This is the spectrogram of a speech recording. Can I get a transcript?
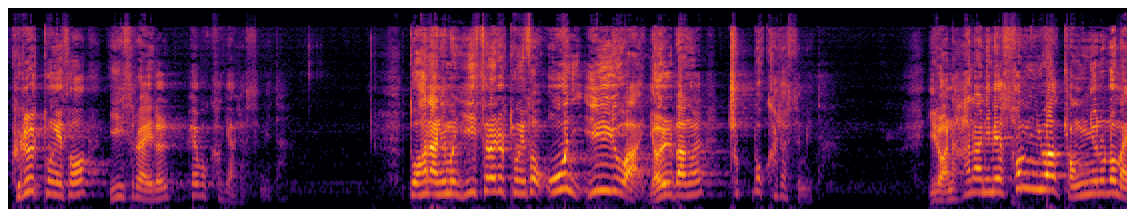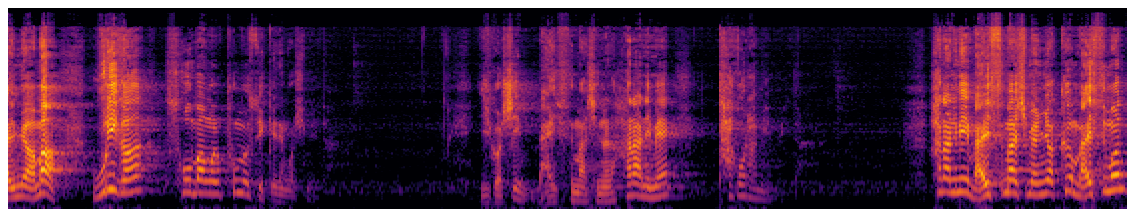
그를 통해서 이스라엘을 회복하게 하셨습니다. 또 하나님은 이스라엘을 통해서 온 인류와 열방을 축복하셨습니다. 이러한 하나님의 섭리와 경륜으로 말미암아 우리가 소망을 품을 수 있게 된 것입니다. 이것이 말씀하시는 하나님의 탁월함입니다. 하나님이 말씀하시면요, 그 말씀은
